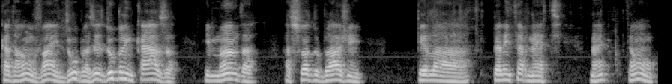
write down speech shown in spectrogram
cada um vai, dubla, às vezes dubla em casa e manda a sua dublagem pela, pela internet. Né? Então,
